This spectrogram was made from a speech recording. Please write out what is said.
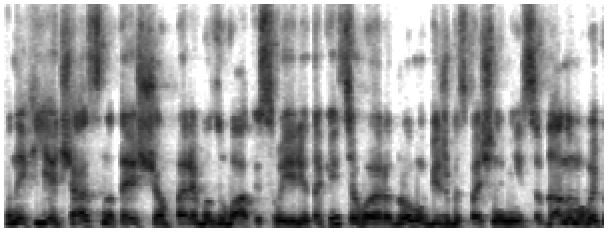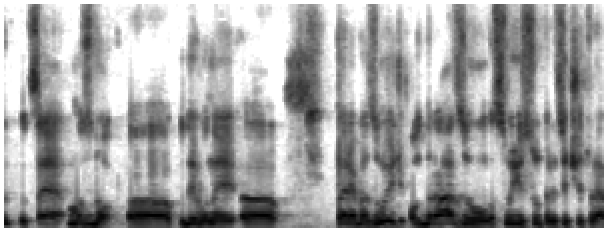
в них є час на те, щоб перебазувати свої літаки з цього аеродрому в більш безпечне місце. В даному випадку це моздок, куди вони перебазують одразу свої су 34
